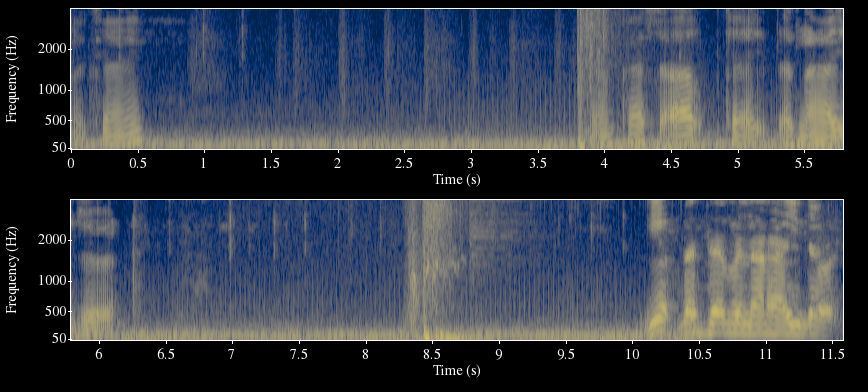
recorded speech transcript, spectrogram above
Okay. And pass it out. Okay, that's not how you do it. Yep, that's definitely not how you do it.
